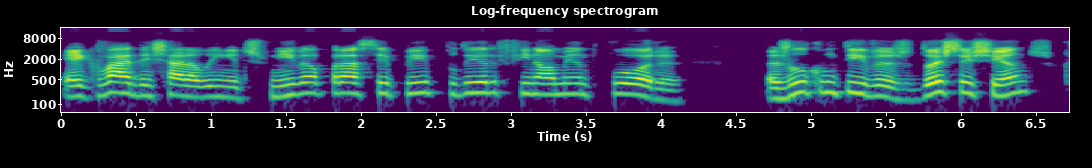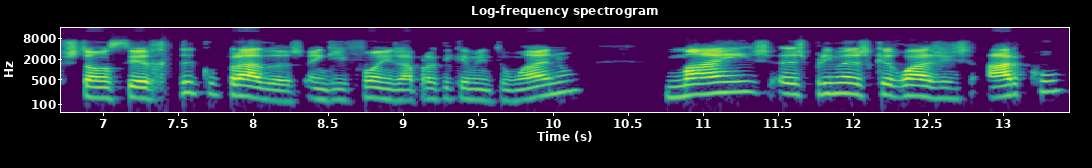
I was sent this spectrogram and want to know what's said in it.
é que vai deixar a linha disponível para a CP poder finalmente pôr as locomotivas 2600, que estão a ser recuperadas em Guifões há praticamente um ano, mais as primeiras carruagens Arco,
